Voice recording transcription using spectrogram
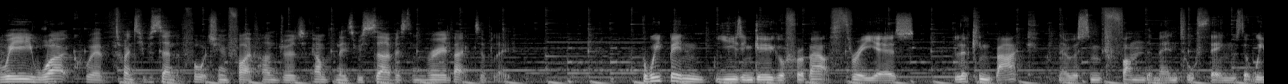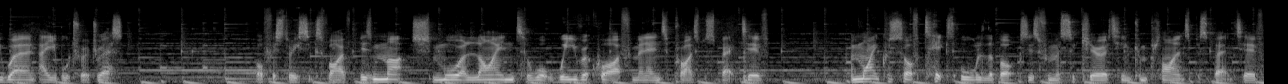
We work with 20% of Fortune 500 companies. We service them really effectively. We've been using Google for about three years. Looking back, there were some fundamental things that we weren't able to address. Office 365 is much more aligned to what we require from an enterprise perspective. Microsoft ticks all of the boxes from a security and compliance perspective,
